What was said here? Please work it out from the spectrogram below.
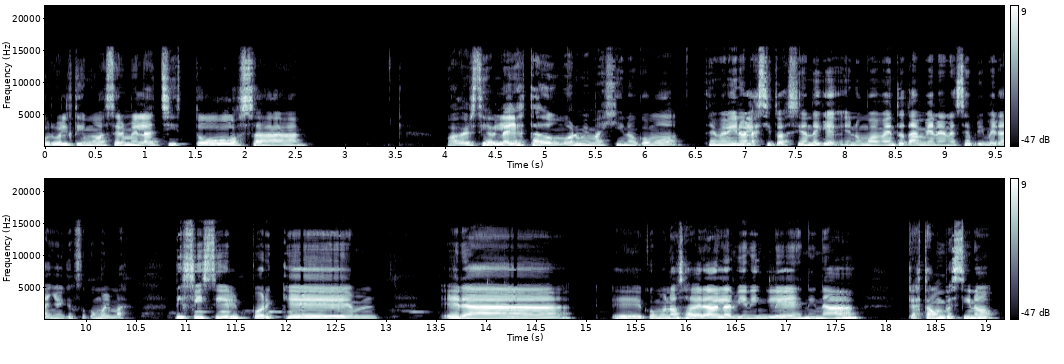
por último, hacerme la chistosa. O a ver si habláis hasta de humor, me imagino como se me vino la situación de que en un momento también en ese primer año que fue como el más difícil porque mm, era eh, como no saber hablar bien inglés ni nada, que hasta un vecino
